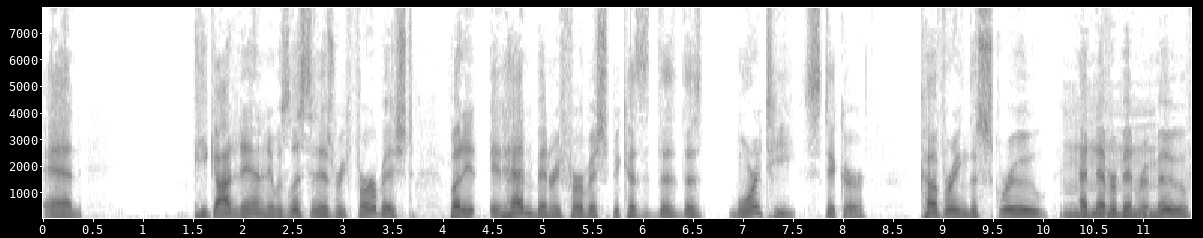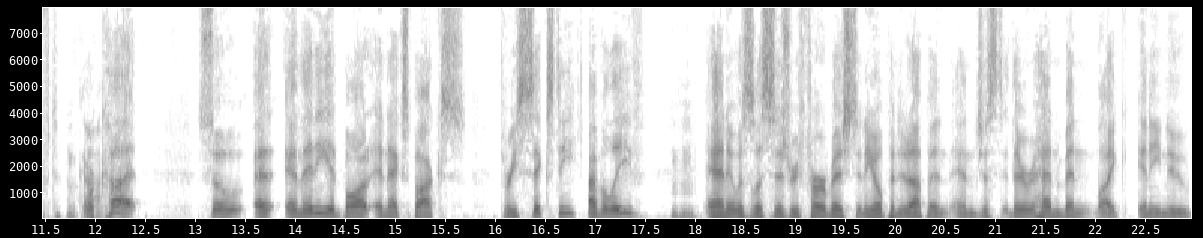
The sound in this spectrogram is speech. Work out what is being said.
and he got it in, and it was listed as refurbished, but it, it hadn't been refurbished because the the warranty sticker covering the screw had never been Mm. removed or cut. So, uh, and then he had bought an Xbox 360, I believe, Mhm. and it was listed as refurbished. And he opened it up, and and just there hadn't been like any new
